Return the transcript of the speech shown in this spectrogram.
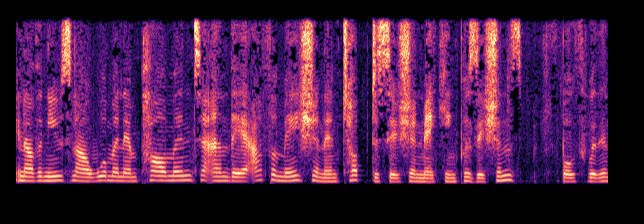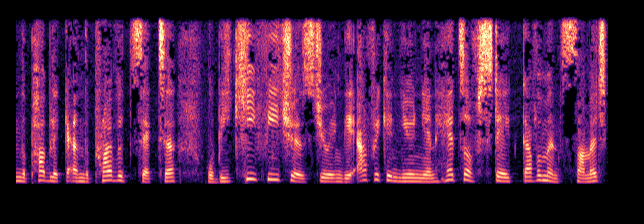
In other news now, women empowerment and their affirmation in top decision making positions, both within the public and the private sector, will be key features during the African Union Heads of State Government Summit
